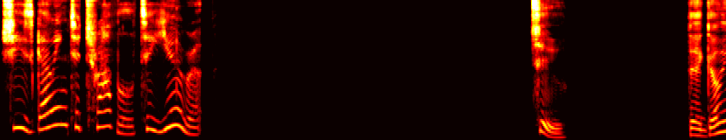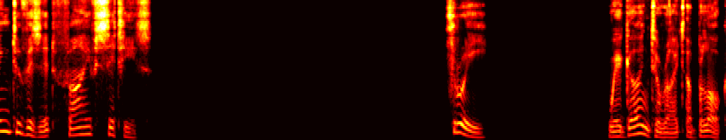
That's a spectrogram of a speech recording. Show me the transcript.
She's going to travel to Europe. 2, They're going to visit five cities. 3, We're going to write a blog.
